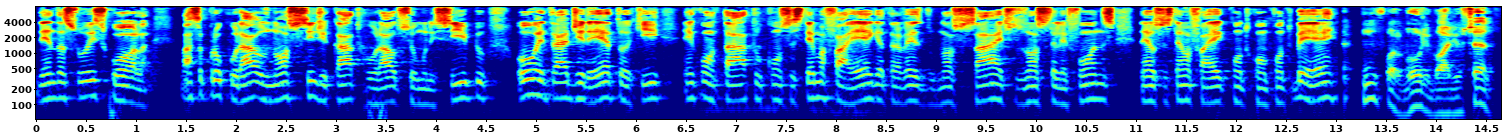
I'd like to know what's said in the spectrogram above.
dentro da sua escola. Basta procurar o nosso sindicato rural do seu município ou entrar direto aqui em contato com o sistema FAEG através do nosso site, dos nossos telefones, né? O sistemafaeg.com.br. Informou Libório Santos.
